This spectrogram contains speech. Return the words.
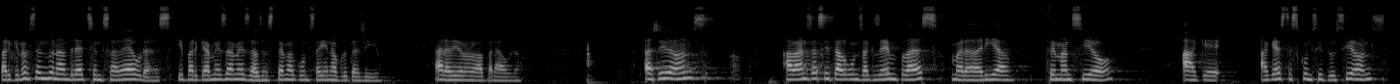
perquè no estem donant drets sense deures i perquè a més a més els estem aconseguint a protegir. Ara dono la paraula. Així doncs, abans de citar alguns exemples, m'agradaria fer menció a que aquestes constitucions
